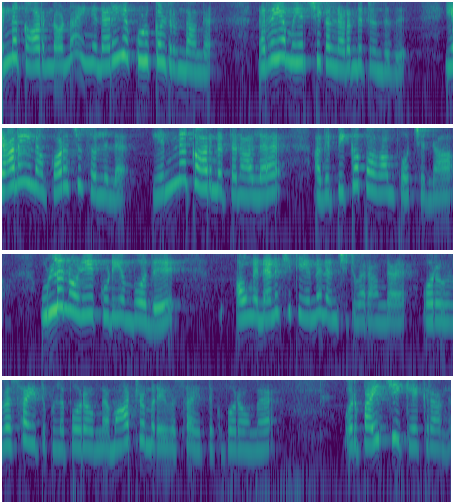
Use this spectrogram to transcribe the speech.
என்ன காரணம்னா இங்கே நிறைய குழுக்கள் இருந்தாங்க. நிறைய முயற்சிகள் நடந்துட்டு இருந்தது. யாரையும் நான் குறைச்சி சொல்லலை. என்ன காரணத்தினால அது பிக்கப் ஆகாமல் போச்சுன்னா உள்ள நுழையக்கூடிய போது அவங்க நினச்சிட்டு என்ன நினச்சிட்டு வராங்க? ஒரு விவசாயத்துக்குள்ளே போகிறவங்க மாற்று முறை விவசாயத்துக்கு போகிறவங்க ஒரு பயிற்சி கேட்குறாங்க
